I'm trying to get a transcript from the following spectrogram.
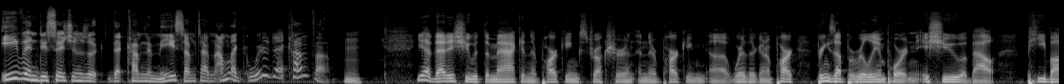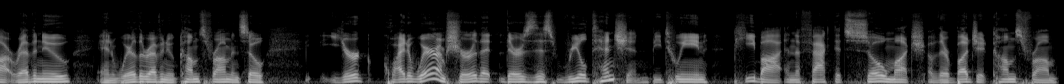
even decisions that- come to me sometimes I'm like, where did that come from? Yeah, that issue with the MAC and their parking structure and, and their parking uh, where they're going to park brings up a really important issue about PBOT revenue and where the revenue comes from. And so you're quite aware, I'm sure, that there's this real tension between PBOT and the fact that so much of their budget comes from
